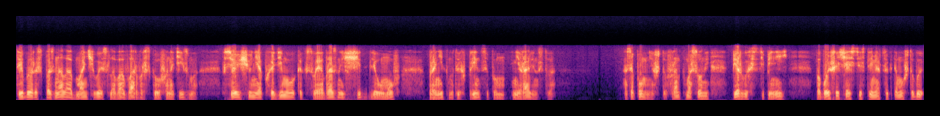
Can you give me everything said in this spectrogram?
Ты бы распознала обманчивые слова варварского фанатизма, все еще необходимого как своеобразный щит для умов, проникнутых принципом неравенства. А запомни, что франкмасоны первых степеней по большей части стремятся к тому, чтобы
